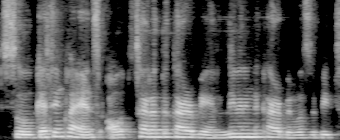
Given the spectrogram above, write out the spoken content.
So getting clients outside of the Caribbean, living in the Caribbean was a bit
